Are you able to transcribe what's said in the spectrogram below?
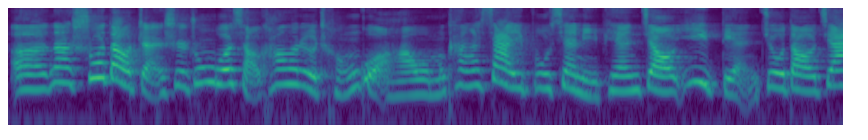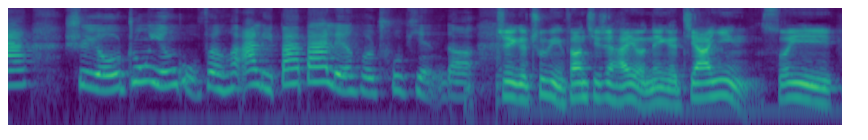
呃，那说到展示中国小康的这个成果哈，我们看看下一部献礼片叫《一点就到家》，是由中影股份和阿里巴巴联合出品的。这个出品方其实还有那个嘉映，所以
